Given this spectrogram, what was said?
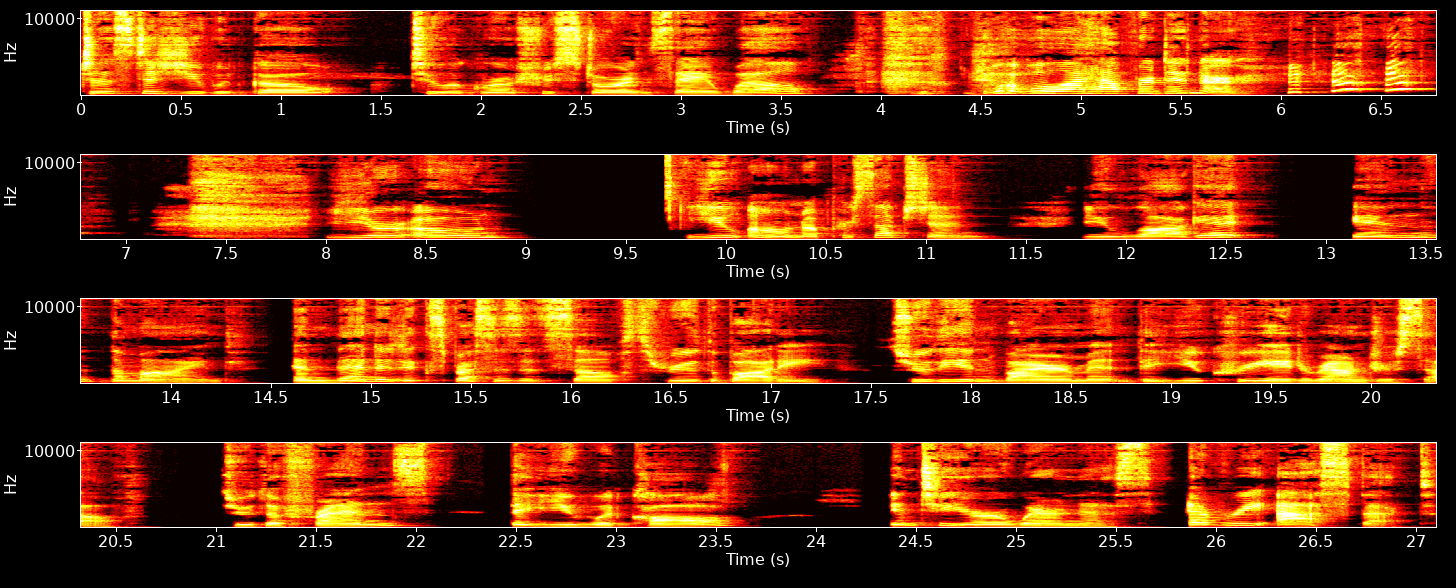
Just as you would go to a grocery store and say, Well, what will I have for dinner? Your own, you own a perception. You log it in the mind and then it expresses itself through the body, through the environment that you create around yourself, through the friends that you would call into your awareness. Every aspect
